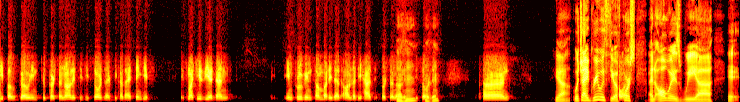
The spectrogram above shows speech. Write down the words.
people go into personality disorder because I think if it's much easier than improving somebody that already has personality mm-hmm, disorder. Mm-hmm. And yeah, which I agree with you, of oh, course. And always we uh, it,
